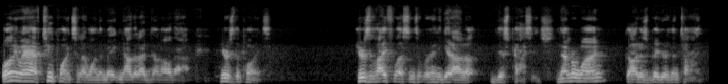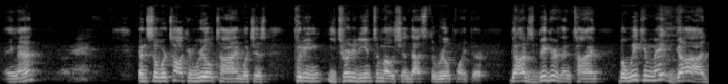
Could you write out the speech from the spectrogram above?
Well, anyway, I have two points that I want to make now that I've done all that. Here's the points. Here's the life lessons that we're going to get out of this passage. Number one, God is bigger than time. Amen? And so we're talking real time, which is putting eternity into motion. That's the real point there. God is bigger than time, but we can make God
